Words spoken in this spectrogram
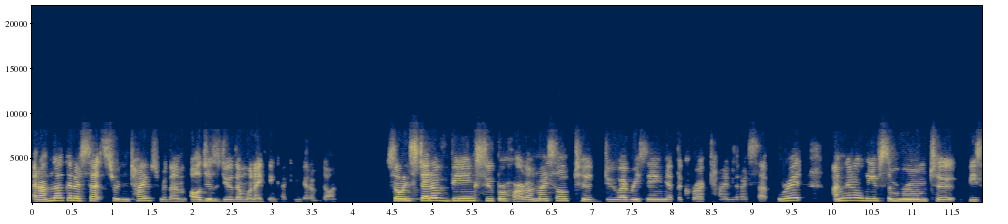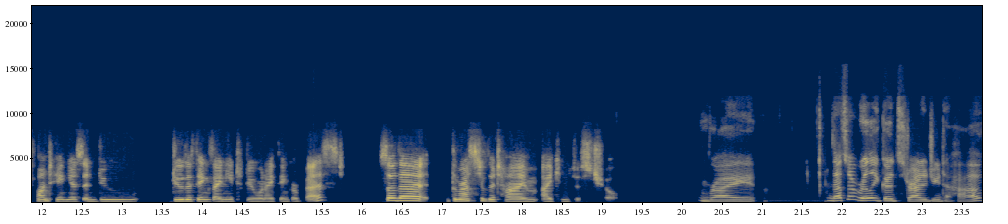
and I'm not gonna set certain times for them. I'll just do them when I think I can get them done. So instead of being super hard on myself to do everything at the correct time that I set for it, I'm gonna leave some room to be spontaneous and do do the things I need to do when I think are best, so that the rest of the time I can just chill. Right. That's a really good strategy to have.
